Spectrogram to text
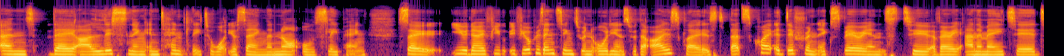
and they are listening intently to what you're saying. They're not all sleeping. So you know if you if you're presenting to an audience with their eyes closed that's quite a different experience to a very animated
